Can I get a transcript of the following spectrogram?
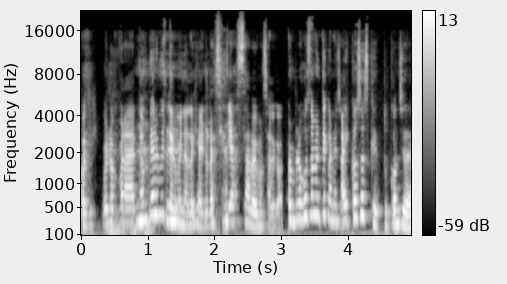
Ok. Bueno, para cambiar mi Sí. terminología, gracias. Ya sabemos algo. Por ejemplo, justamente con eso, hay cosas que tú consideras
